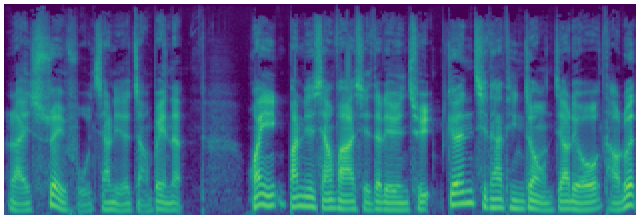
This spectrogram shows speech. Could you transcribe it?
来说服家里的长辈呢？欢迎把你的想法写在留言区，跟其他听众交流讨论。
